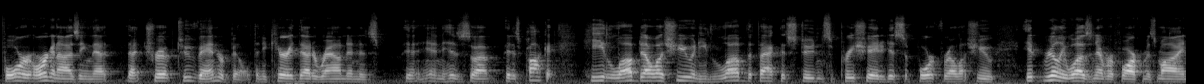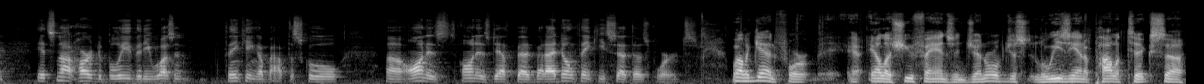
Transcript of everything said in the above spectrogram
for organizing that, that trip to Vanderbilt, and he carried that around in his in his uh, in his pocket. He loved LSU, and he loved the fact that students appreciated his support for LSU. It really was never far from his mind. It's not hard to believe that he wasn't thinking about the school uh, on his on his deathbed, but I don't think he said those words. Well, again, for LSU fans in general, just Louisiana politics uh,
